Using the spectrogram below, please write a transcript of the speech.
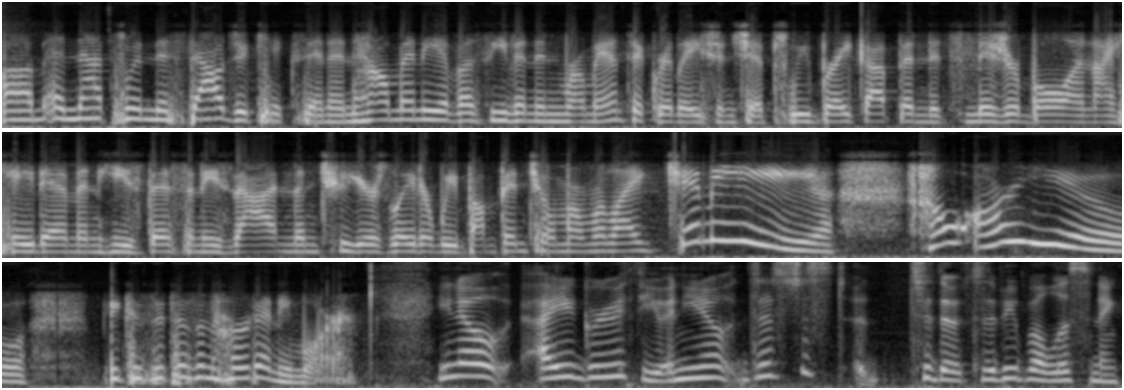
Um, and that's when nostalgia kicks in. And how many of us, even in romantic relationships, we break up and it's miserable and I hate him and he's this and he's that. And then two years later, we bump into him and we're like, Jimmy, how are you? Because it doesn't hurt anymore. You know, I agree with you. And you know, this just uh, to the to the people listening,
